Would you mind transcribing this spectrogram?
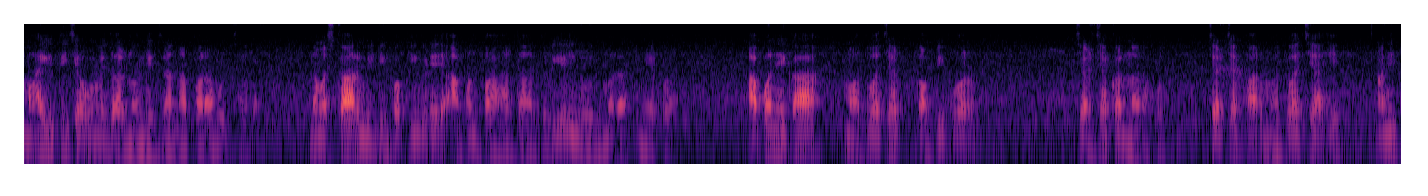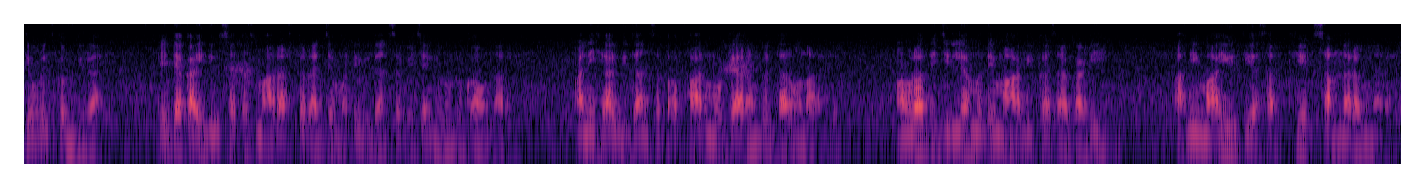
महायुतीच्या उमेदवार नवनीत राणा पराभूत झाला. नमस्कार मी दीपक इंगडे. आपण पाहतात रिअल न्यूज मराठी नेटवर्क आपण एका महत्त्वाच्या टॉपिकवर चर्चा करणार आहोत. चर्चा फार महत्त्वाची आहे आणि तेवढीच गंभीर आहे. येत्या काही दिवसातच महाराष्ट्र राज्यामध्ये विधानसभेच्या निवडणुका होणार आहे आणि ह्या विधानसभा फार मोठ्या रंगतदार होणार आहेत. अमरावती जिल्ह्यामध्ये महाविकास आघाडी आणि महायुती असा थेट सामना रंगणार आहे.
